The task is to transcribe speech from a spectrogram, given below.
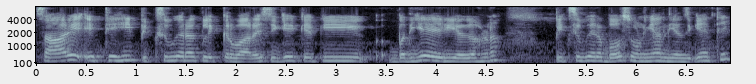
ਸਾਰੇ ਇੱਥੇ ਹੀ ਪਿਕਸ ਵਗੈਰਾ ਕਲਿੱਕ ਕਰਵਾ ਰਹੇ ਸੀਗੇ ਕਿਉਂਕਿ ਵਧੀਆ ਏਰੀਆ ਹੈਗਾ, ਹਨਾ। ਪਿਕਸ ਵਗੈਰਾ ਬਹੁਤ ਸੋਹਣੀਆਂ ਆਉਂਦੀਆਂ ਸੀਗੀਆਂ ਇੱਥੇ।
